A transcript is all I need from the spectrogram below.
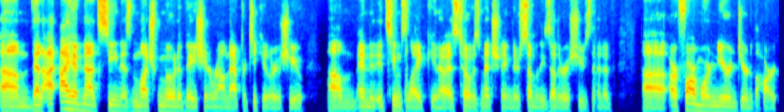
um, that I, I, have not seen as much motivation around that particular issue. Um, and it, it, seems like you know, as Tova was mentioning, there's some of these other issues that have uh, are far more near and dear to the heart.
